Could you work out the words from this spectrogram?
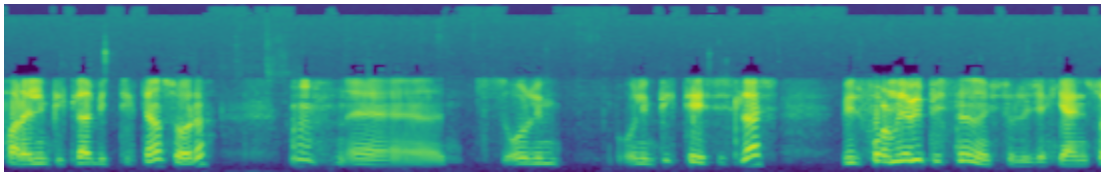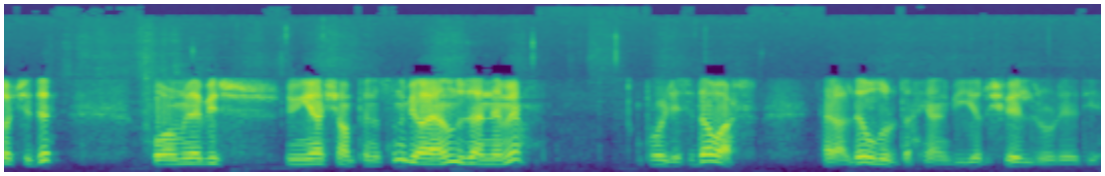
paralimpikler bittikten sonra e, olimp, olimpik tesisler bir Formula 1 pistine dönüştürülecek. Yani Soçi'de Formula 1 Dünya Şampiyonası'nın bir ayağını düzenleme projesi de var. Herhalde olur da yani bir yarış verilir oraya diye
